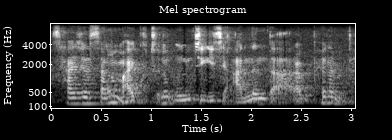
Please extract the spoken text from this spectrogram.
사실상은 말쿠트는 움직이지 않는다라고 표현합니다.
